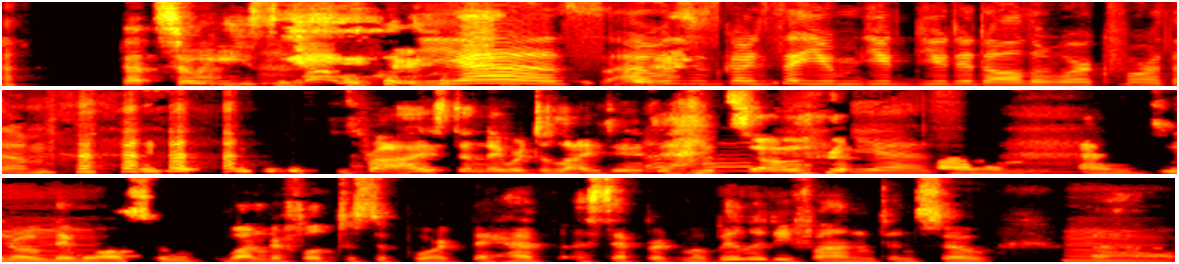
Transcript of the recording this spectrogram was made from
That's so easy. yes, I was just going to say you you you did all the work for them. they, were, they were just surprised and they were delighted. And so, yes. um, and you know, they were Mm, also wonderful to support. They have a separate mobility fund, and so mm. uh,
